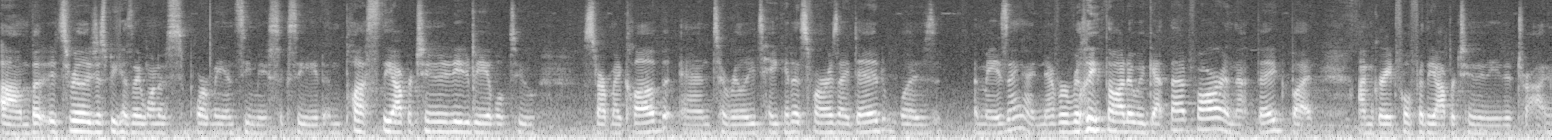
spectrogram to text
um, but it's really just because they want to support me and see me succeed and plus the opportunity to be able to start my club and to really take it as far as I did was amazing I never really thought it would get that far and that big but I'm grateful for the opportunity to try.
